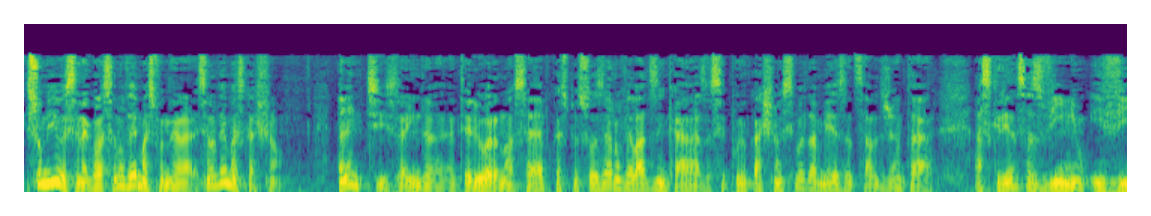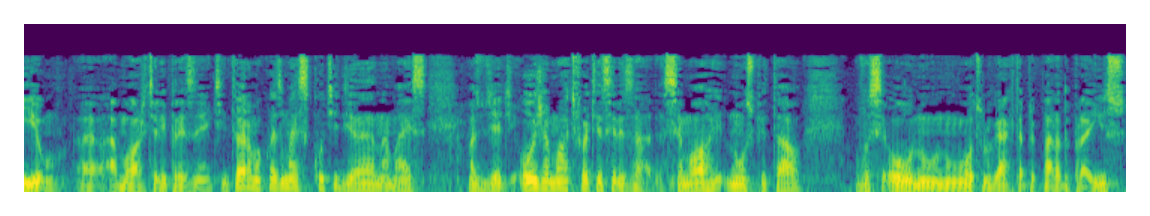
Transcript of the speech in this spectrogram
Sumiu esse negócio, você não vê mais funerária, você não vê mais caixão. Antes, ainda anterior à nossa época, as pessoas eram veladas em casa, se punha o caixão em cima da mesa de sala de jantar. As crianças vinham e viam a, a, morte ali presente. Então era uma coisa mais cotidiana, mais, mais do dia a dia. Hoje a morte foi terceirizada. Você morre num hospital, você, ou num, num outro lugar que está preparado para isso.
